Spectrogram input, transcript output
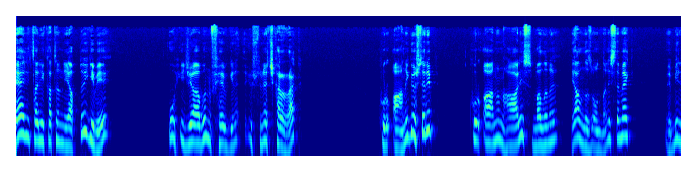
ehli tarikatın yaptığı gibi o hicabın fevkine, üstüne çıkararak Kur'an'ı gösterip Kur'an'ın halis malını yalnız ondan istemek ve bil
